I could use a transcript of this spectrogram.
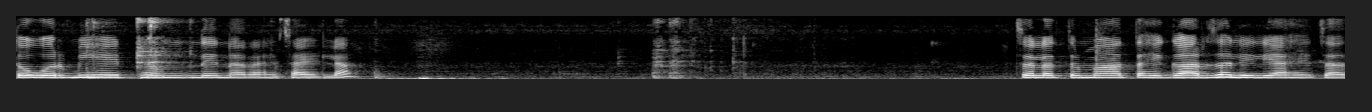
तोवर मी हे ठेवून देणार आहे साईडला. चला तर मग आता हे गार झालेली आहे चा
